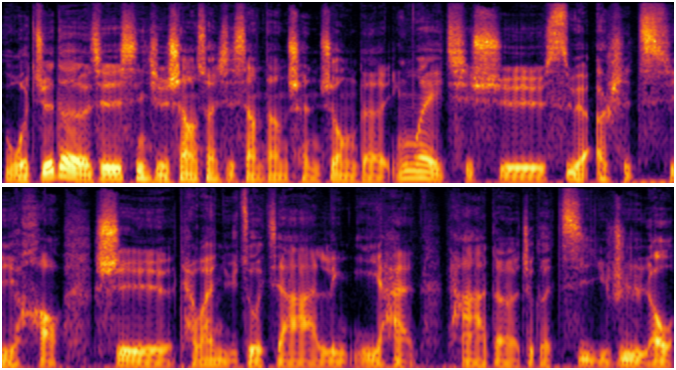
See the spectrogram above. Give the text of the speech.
我觉得其实心情上算是相当沉重的，因为其实四月二十七号是台湾女作家林奕含她的这个忌日哦。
